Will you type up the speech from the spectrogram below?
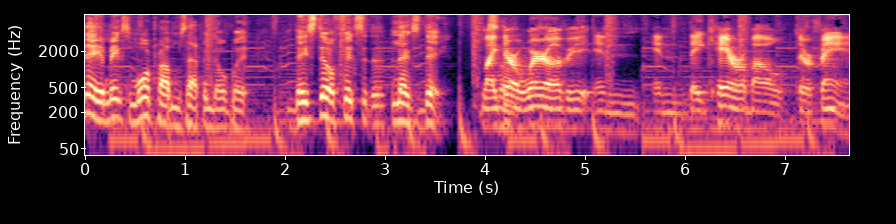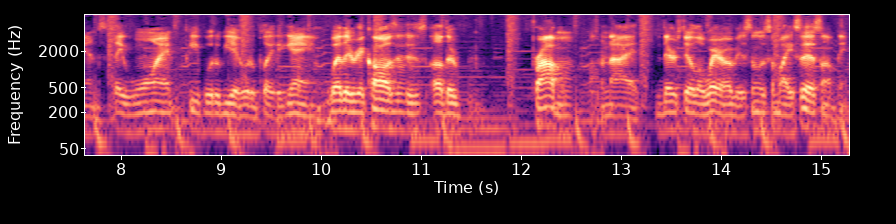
day, it makes more problems happen though. But they still fix it the next day. like So- they're aware of it and and they care about their fans. They want people to be able to play the game, whether it causes other problems or not. They're still aware of it. As soon as somebody says something,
